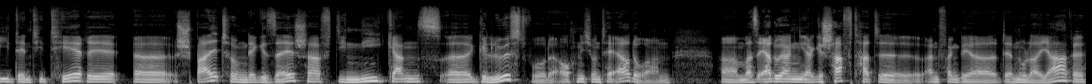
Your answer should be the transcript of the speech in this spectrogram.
identitäre äh, Spaltung der Gesellschaft, die nie ganz äh, gelöst wurde, auch nicht unter Erdogan. Ähm, was Erdogan ja geschafft hatte Anfang der, der Nullerjahre,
